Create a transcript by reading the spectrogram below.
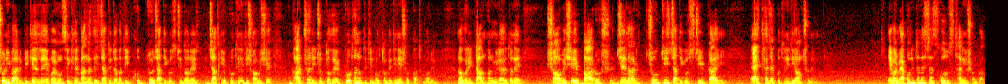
শনিবার বিকেলে ময়মনসিংহের বাংলাদেশ জাতীয়তাবাদী ক্ষুদ্র জাতিগোষ্ঠী দলের জাতীয় প্রতিনিধি সমাবেশে ভার্চুয়ালি যুক্ত হয়ে প্রধান অতিথির বক্তব্যে তিনি এসব কথা বলেন। নগরীর টাউন হল মিলনায়তনে সমাবেশে বারো জেলার চৌত্রিশ জাতিগোষ্ঠীর প্রায় এক হাজার প্রতিনিধি অংশ নেন। এবার ম্যাপল ইন্টারন্যাশনাল স্কুল স্থানীয় সংবাদ।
